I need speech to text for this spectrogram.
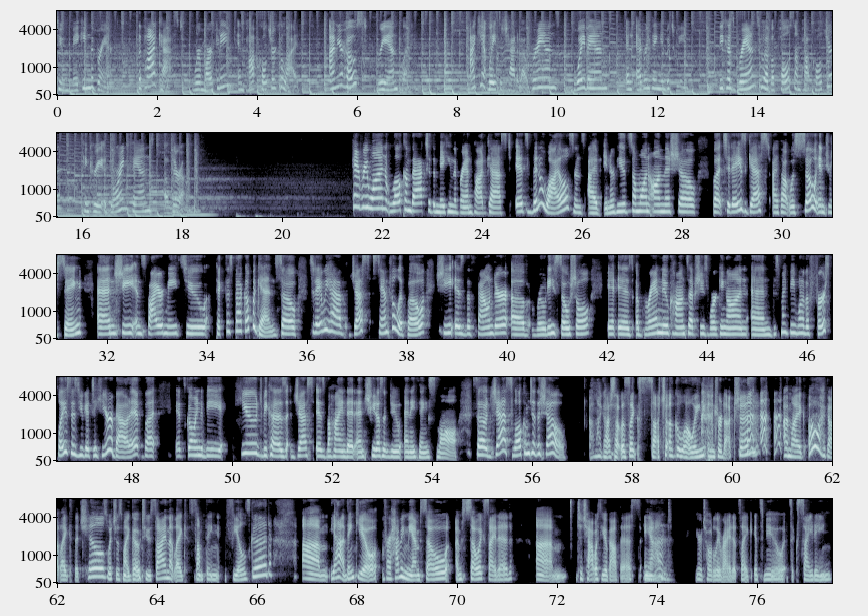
to Making the Brand, the podcast where marketing and pop culture collide. I'm your host, Brianne Fleming. I can't wait to chat about brands, boy bands, and everything in between. Because brands who have a pulse on pop culture can create adoring fans of their own. Hey everyone, welcome back to the Making the Brand podcast. It's been a while since I've interviewed someone on this show. But today's guest I thought was so interesting and she inspired me to pick this back up again. So today we have Jess Sanfilippo. She is the founder of Roadie Social. It is a brand new concept she's working on, and this might be one of the first places you get to hear about it, but it's going to be huge because Jess is behind it and she doesn't do anything small. So, Jess, welcome to the show. Oh my gosh, that was like such a glowing introduction. I'm like, oh, I got like the chills, which is my go-to sign that like something feels good. Um, yeah, thank you for having me. I'm so I'm so excited um to chat with you about this. Yeah. And you're totally right. It's like it's new, it's exciting.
